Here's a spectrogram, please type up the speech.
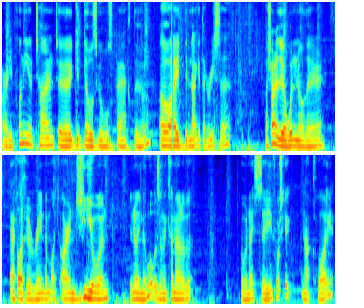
Alrighty, plenty of time to get those goals back, though. Oh, I did not get that reset. I was trying to do a windmill there. I felt like a random like RNG one. Didn't really know what was going to come out of it. Oh, a nice save. Horse kick? Not quite.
